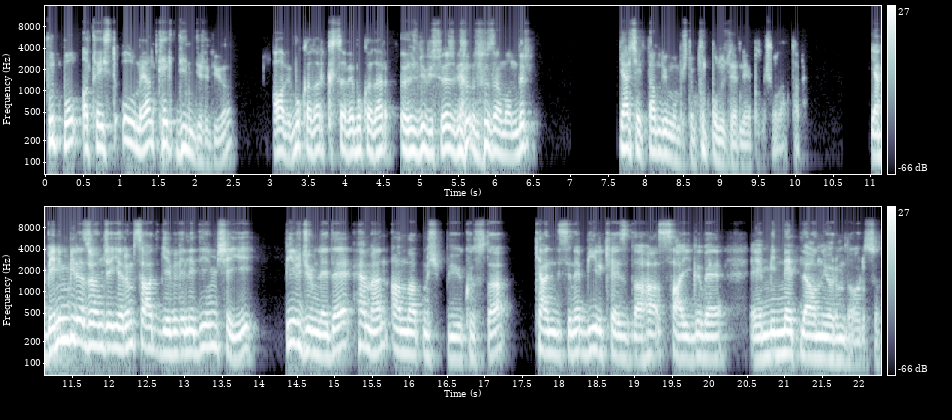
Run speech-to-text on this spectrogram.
Futbol ateist olmayan tek dindir diyor. Abi bu kadar kısa ve bu kadar özlü bir söz ben uzun zamandır gerçekten duymamıştım. Futbol üzerine yapılmış olan tabii. Ya benim biraz önce yarım saat gevelediğim şeyi bir cümlede hemen anlatmış büyük usta. Kendisine bir kez daha saygı ve e, minnetle anıyorum doğrusu.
